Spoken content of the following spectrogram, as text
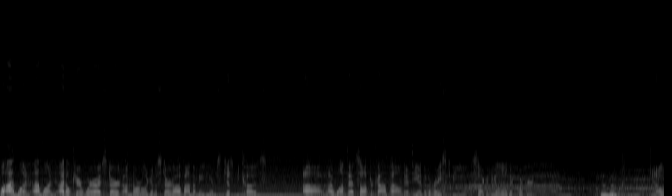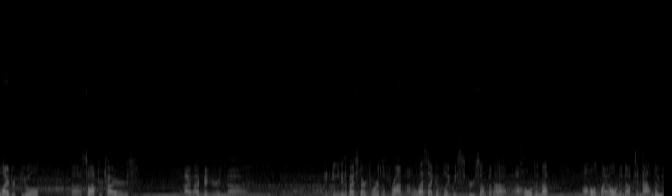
Well, I'm one. I'm one. I don't care where I start. I'm normally going to start off on the mediums just because uh, I want that softer compound at the end of the race to be so I can be a little bit quicker. Mm-hmm. You know, lighter fuel, uh, softer tires. I, I figured uh, even if I start towards the front, unless I completely screw something up, I'll hold enough. I'll hold my own enough to not lose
